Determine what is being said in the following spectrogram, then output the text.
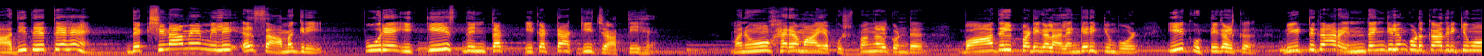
आदि देते हैं दक्षिणा में मिली यह सामग्री पूरे 21 दिन तक इकट्ठा की जाती है മനോഹരമായ പുഷ്പങ്ങൾ കൊണ്ട് വാതിൽപ്പടികൾ അലങ്കരിക്കുമ്പോൾ ഈ കുട്ടികൾക്ക് വീട്ടുകാർ എന്തെങ്കിലും കൊടുക്കാതിരിക്കുമോ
